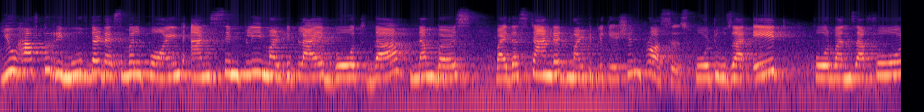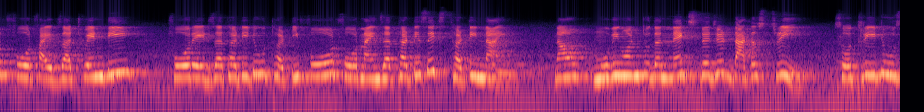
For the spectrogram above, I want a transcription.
You have to remove the decimal point and simply multiply both the numbers by the standard multiplication process. 4 2s are 8 4 1s are 4 4 5s are 20 4 8s are 32 34 4 9s are 36 39 now moving on to the next digit that is 3 so 3 2s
